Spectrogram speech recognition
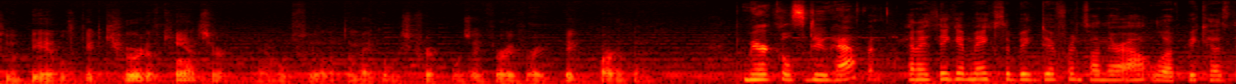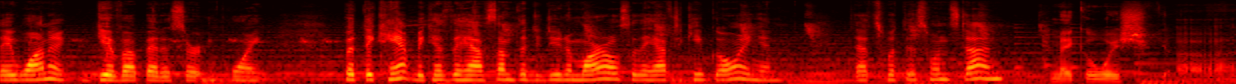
to be able to get cured of cancer, and we feel that the Make-A-Wish trip was a very, very big part of that. Miracles do happen. And I think it makes a big difference on their outlook because they want to give up at a certain point, but they can't because they have something to do tomorrow, so they have to keep going, and that's what this one's done. Make-A-Wish uh,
